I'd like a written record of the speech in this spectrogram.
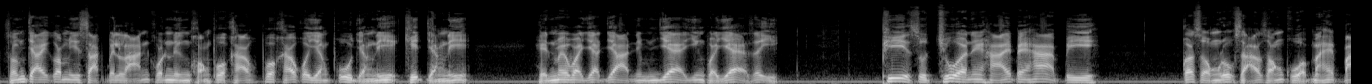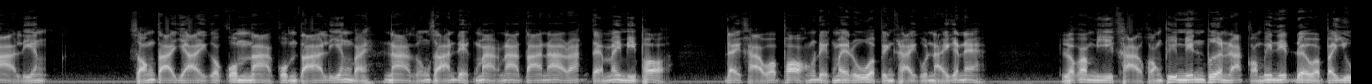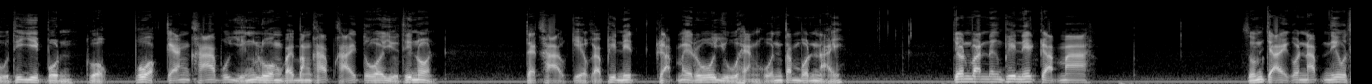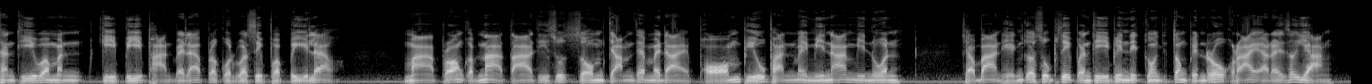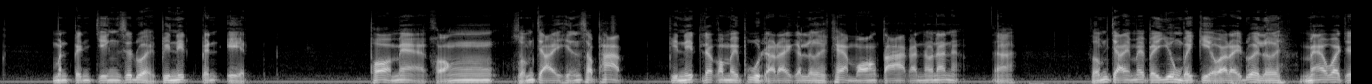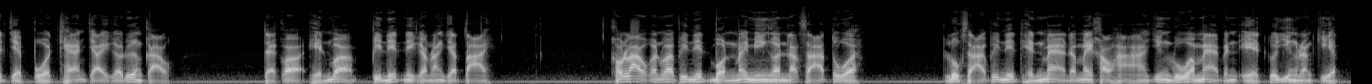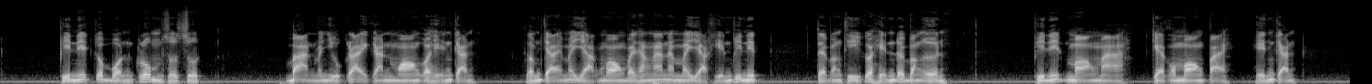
สมใจก็มีศักดิ์เป็นหลานคนหนึ่งของพวกเขา พวกเขาก็ยังพูดอย่างนี้ คิดอย่างนี้ เห็นไหมว่าญาติญาตินี่มันแย่ยิ่งกว่าแย่ซะอีก พี่สุดชั่วนี่หายไปห้าปี ก็ส่งลูกสาวสองขวบมาให้ป้าเลี้ยง สองตายายก็ก้มหน้าก้มตาเลี้ยงไปน่าสงสารเด็กมากหน้าตาน่ารัก แต่ไม่มีพ่อ ได้ข่าวว่าพ่อของเด็กไม่รู้ว่าเป็นใครคนไหนกันแน่แล้วก็มีข่าวของพี่มิ้นเพื่อนรักของพี่นิดด้วยว่าไปอยู่ที่ญี่ปุ่นถูก พวกแก๊งค้าผู้หญิงลวงไปบังคับขายตัวอยู่ที่โน่น แต่ข่าวเกี่ยวกับพี่นิดกลับไม่รู้อยู่แห่งหนตำบลไหน จนวันหนึ่งพี่นิดกลับมา สมใจก็นับนิ้วทันทีว่ามันกี่ปีผ่านไปแล้ว ปรากฏว่าสิบกว่าปีแล้ว มาพร้อมกับหน้าตาที่สุดโทมจำแทบไม่ได้ ผอมผิวพรรณไม่มีน้ำมีนวลชาวบ้านเห็นก็ซุบซิบกันทีพินิษคงจะต้องเป็นโรคร้ายอะไรสักอย่าง มันเป็นจริงซะด้วยพินิษเป็นเอด พ่อแม่ของสมใจเห็นสภาพพินิษแล้วก็ไม่พูดอะไรกันเลย แค่มองตากันเท่านั้นนะสมใจไม่ไปยุ่งไปเกี่ยวอะไรด้วยเลย แม้ว่าจะเจ็บปวดแค้นใจกับเรื่องเก่า แต่ก็เห็นว่าพินิษนี่กำลังจะตาย เขาเล่ากันว่าพินิษบ่นไม่มีเงินรักษาตัว ลูกสาวพินิษเห็นแม่แล้วไม่เข้าหา ยิ่งรู้ว่าแม่เป็นเอดก็ยิ่งรังเกียจพินิษก็บ่นกลุ้มสุดๆ บ้านมันอยู่ใกล้กันมองก็เห็นกัน สมใจไม่อยากมองไปทางนั้นนะไม่อยากเห็นพินิษแต่บางทีก็เห็นโดยบังเอิญพินิษมองมา แกก็มองไป เห็นกัน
